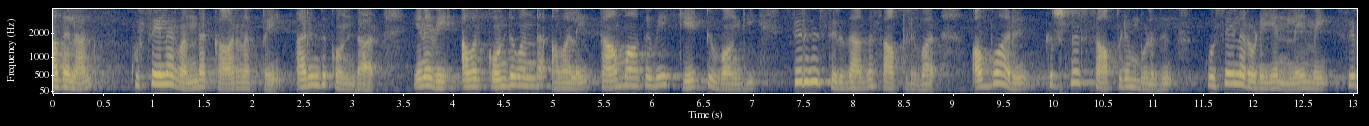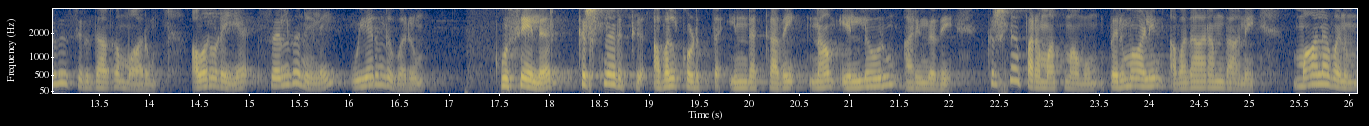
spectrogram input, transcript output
ஆதலால் குசேலர் வந்த காரணத்தை அறிந்து கொண்டார். எனவே அவர் கொண்டு வந்த அவளை தாமாகவே கேட்டு வாங்கி சிறிது சிறிதாக சாப்பிடுவார். அவ்வாறு கிருஷ்ணர் சாப்பிடும் பொழுது குசேலருடைய நிலைமை சிறிது சிறிதாக மாறும். அவருடைய செல்வ நிலை உயர்ந்து வரும். குசேலர் கிருஷ்ணருக்கு அவள் கொடுத்த இந்த கதை நாம் எல்லோரும் அறிந்ததே. கிருஷ்ண பரமாத்மாவும் பெருமாளின் அவதாரம்தானே. மாலவனும்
